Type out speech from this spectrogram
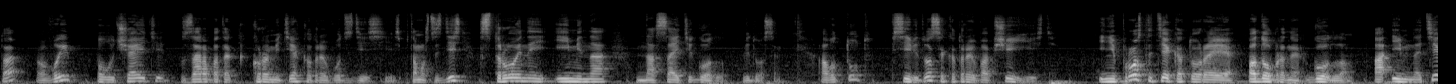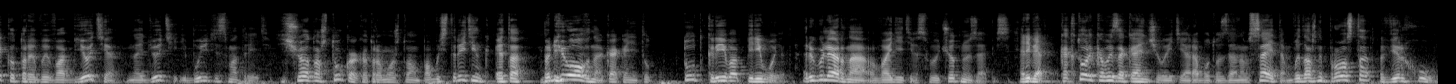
да, вы получаете заработок, кроме тех, которые вот здесь есть. Потому что здесь встроенные именно на сайте Godl видосы. А вот тут все видосы, которые вообще есть. И не просто те, которые подобраны Годлом, а именно те, которые вы вобьете, найдете и будете смотреть. Еще одна штука, которая может вам повысить рейтинг, это бревна, как они тут, тут криво переводят. Регулярно вводите в свою учетную запись. Ребят, как только вы заканчиваете работу с данным сайтом, вы должны просто вверху.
